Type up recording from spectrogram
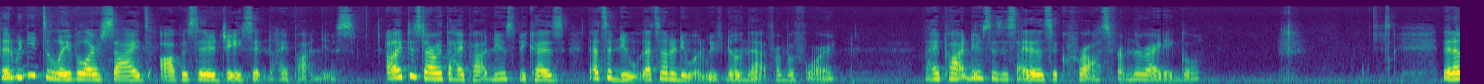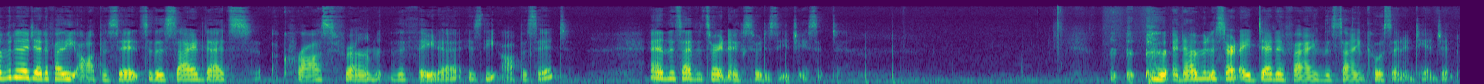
Then we need to label our sides opposite, adjacent, and hypotenuse. I like to start with the hypotenuse because that's a new that's not a new one. We've known that from before. The hypotenuse is the side that's across from the right angle. Then I'm going to identify the opposite. So the side that's across from the theta is the opposite. And the side that's right next to it is the adjacent. and now I'm going to start identifying the sine, cosine, and tangent.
